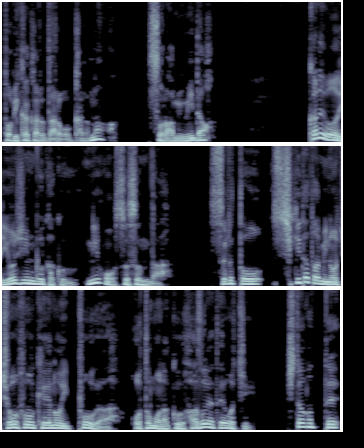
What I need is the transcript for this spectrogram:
飛びかかるだろうからな。空耳だ。彼は用心深く二歩進んだ。すると、敷畳の長方形の一方が音もなく外れて落ち、従って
